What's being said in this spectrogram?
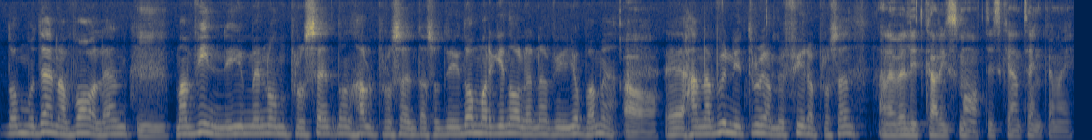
de moderna valen, Mm. man vinner ju med någon procent, någon halv procent. Alltså, det är de marginalerna vi jobbar med. Ja. Eh, han har vunnit tror jag med 4 procent. Han är väldigt karismatisk kan jag tänka mig.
